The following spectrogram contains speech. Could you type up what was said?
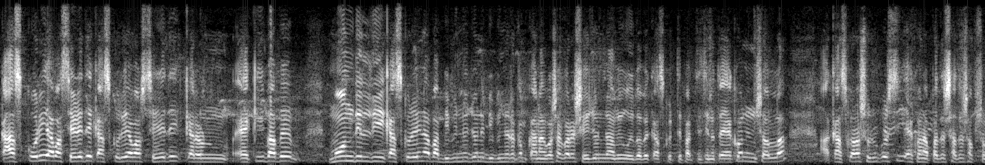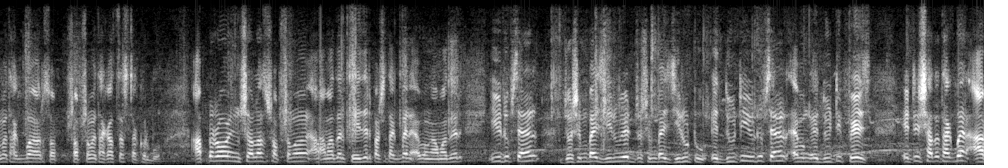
কাজ করি, আবার ছেড়ে দিই, কাজ করি, আবার ছেড়ে দিই, কারণ একইভাবে মন দিল দিয়ে কাজ করি না বা বিভিন্ন জনে বিভিন্ন রকম কানাঘষা করে, সেই জন্য আমি ওইভাবে কাজ করতে পারতেছি না। তো এখন ইনশাল্লাহ কাজ করা শুরু করছি। এখন আপনাদের সাথে সবসময় থাকব আর সব, সবসময় থাকার চেষ্টা করব। আপনারাও ইনশাল্লাহ সবসময় আমাদের পেজের পাশে থাকবেন এবং আমাদের ইউটিউব চ্যানেল জসিম ভাই জিরো এইট, জসিম ভাই জিরো টু, এই দুইটি ইউটিউব চ্যানেল এবং এই দুইটি পেজ এটির সাথে থাকবেন। আর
